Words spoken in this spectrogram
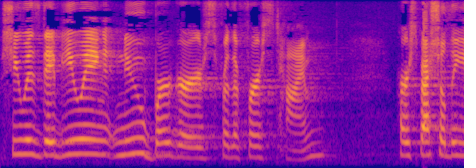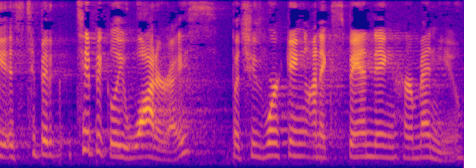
She was debuting new burgers for the first time. Her specialty is typically water ice but she's working on expanding her menu.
